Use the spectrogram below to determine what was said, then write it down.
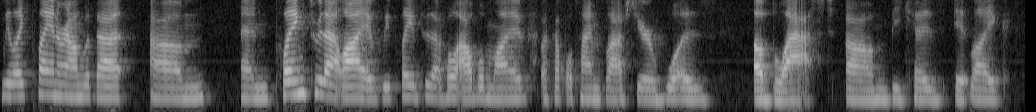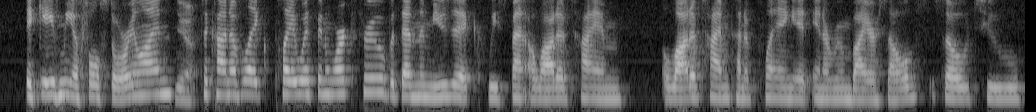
we like playing around with that. Um, and playing through that live, we played through that whole album live a couple times last year was a blast um, because it like it gave me a full storyline Yeah. to kind of like play with and work through. But then the music, we spent a lot of time, a lot of time kind of playing it in a room by ourselves. So to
